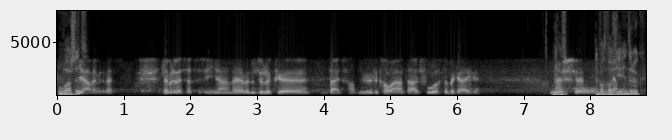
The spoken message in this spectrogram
Hoe was het? Ja, we hebben de, we hebben de wedstrijd gezien, ja. We hebben natuurlijk tijd gehad nu de Kroaten uitvoerig te bekijken. Nou, dus, en wat was je indruk?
